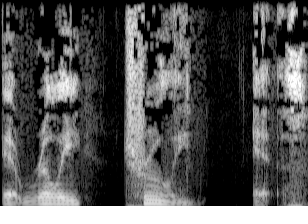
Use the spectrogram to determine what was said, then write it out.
It really, truly is.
